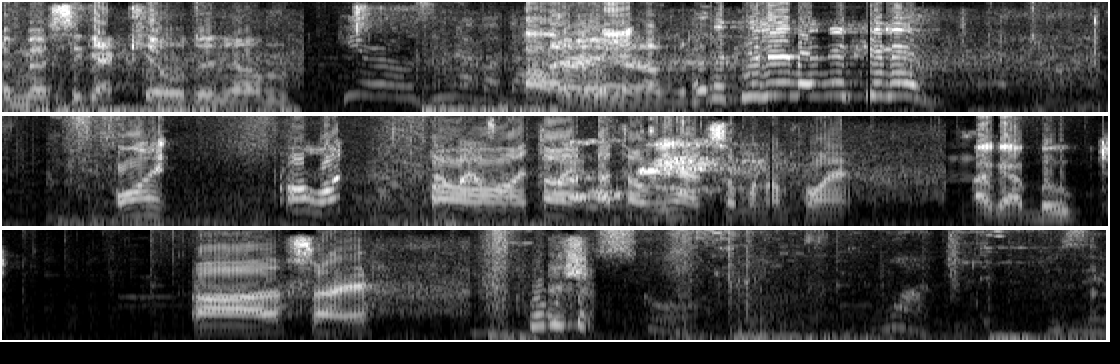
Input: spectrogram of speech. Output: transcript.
Uh, Mercy got killed in um. Heroes never die. Oh, I don't shit. even have it. Point. Oh, what? Oh, I thought I thought we had someone on point. I got booped. Uh, sorry. Score. To zero.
